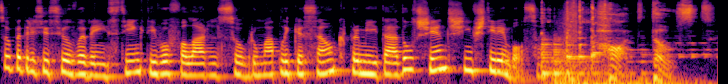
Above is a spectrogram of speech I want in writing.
Sou Patrícia Silva da Instinct e vou falar-lhe sobre uma aplicação que permite a adolescentes investir em bolsa. Hot Toast.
